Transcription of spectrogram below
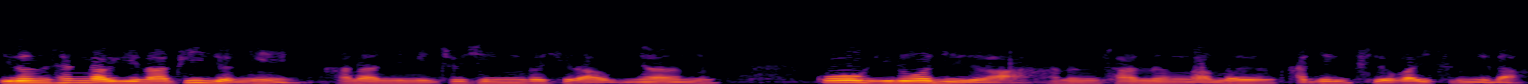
이런 생각이나 비전이 하나님이 주신 것이라면 꼭 이루어지리라 하는 사명감을 가질 필요가 있습니다.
